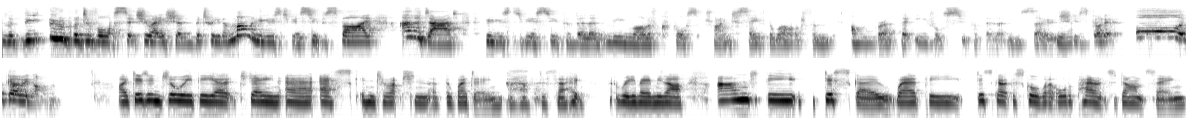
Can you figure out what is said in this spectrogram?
the uber divorce situation between a mum who used to be a super spy and a dad who used to be a super villain. Meanwhile, of course, trying to save the world from Umbra, the evil super villain. So yeah. she's got it all going on. I did enjoy the uh, Jane Eyre esque interruption of the wedding, I have to say. It really made me laugh. And the disco, where the disco at the school where all the parents are dancing.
